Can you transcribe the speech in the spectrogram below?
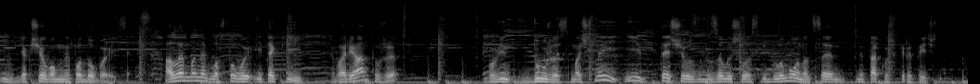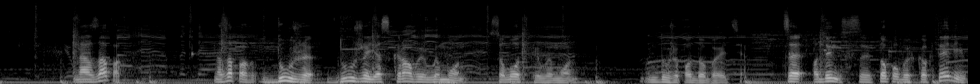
ну, якщо вам не подобається. Але мене влаштовує і такий варіант уже, бо він дуже смачний, і те, що залишилось від лимона, це не також критично. На запах, на запах дуже дуже яскравий лимон, солодкий лимон. Мені Дуже подобається. Це один з топових коктейлів,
